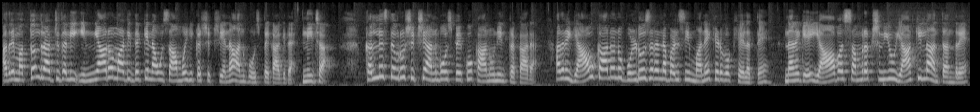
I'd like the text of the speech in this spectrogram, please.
ಆದ್ರೆ ಮತ್ತೊಂದು ರಾಜ್ಯದಲ್ಲಿ ಇನ್ಯಾರೋ ಮಾಡಿದ್ದಕ್ಕೆ ನಾವು ಸಾಮೂಹಿಕ ಶಿಕ್ಷೆಯನ್ನ ಅನುಭವಿಸಬೇಕಾಗಿದೆ. ನಿಜ. ಕಲ್ಲಿಸಿದವರು ಶಿಕ್ಷೆ ಅನುಭವಿಸಬೇಕು ಕಾನೂನಿನ ಪ್ರಕಾರ. ಆದರೆ ಯಾವ ಕಾನೂನು ಬುಲ್ಡೋಸರ್ ಅನ್ನ ಬಳಸಿ ಮನೆ ಕೆಡವಕ್ಕೆ ಹೇಳತ್ತೆ? ನನಗೆ ಯಾವ ಸಂರಕ್ಷಣೆಯೂ ಯಾಕಿಲ್ಲ ಅಂತಂದ್ರೆ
